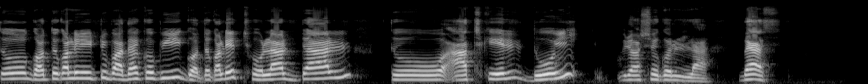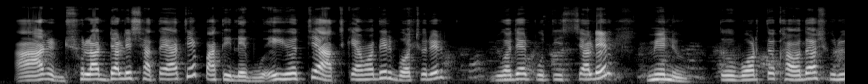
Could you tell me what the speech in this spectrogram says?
তো গতকালের একটু বাঁধাকপি, গতকালের ছোলার ডাল, তো আজকের দই, রসগোল্লা, ব্যাস। আর ছোলার ডালের সাথে আছে পাতিলেবু এই হচ্ছে আজকে আমাদের বছরের দু হাজার পঁচিশ সালের মেনু তো বর তো খাওয়া দাওয়া শুরু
